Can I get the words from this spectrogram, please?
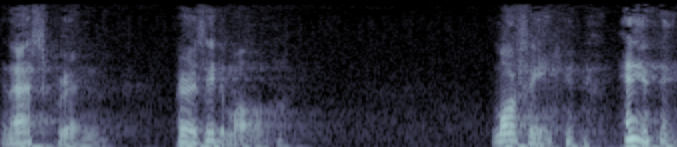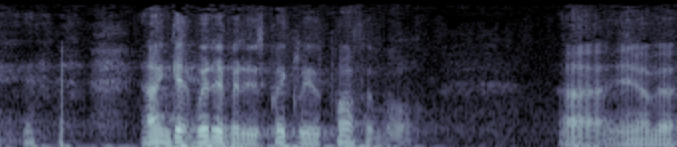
an aspirin, paracetamol, morphine, anything. I can get rid of it as quickly as possible. Uh, you know,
